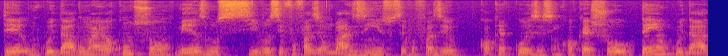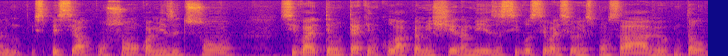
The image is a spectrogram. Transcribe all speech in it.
ter um cuidado maior com o som. Mesmo se você for fazer um barzinho, se você for fazer qualquer coisa, assim, qualquer show, tenha um cuidado especial com o som, com a mesa de som, se vai ter um técnico lá para mexer na mesa, se você vai ser o responsável. Então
